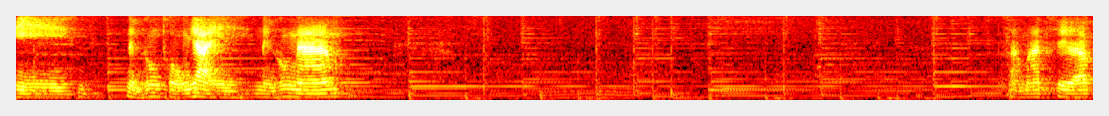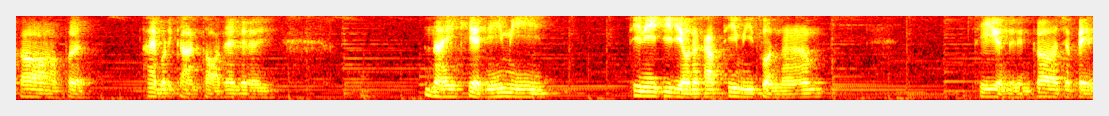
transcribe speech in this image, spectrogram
มีหนึ่งห้องโถงใหญ่หนึ่งห้องน้ำสามารถซื้อแล้วก็เปิดให้บริการต่อได้เลย ในเขตนี้มีที่นี่ที่เดียวนะครับที่มีส่วนน้ำที่อื่นๆก็จะเป็น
